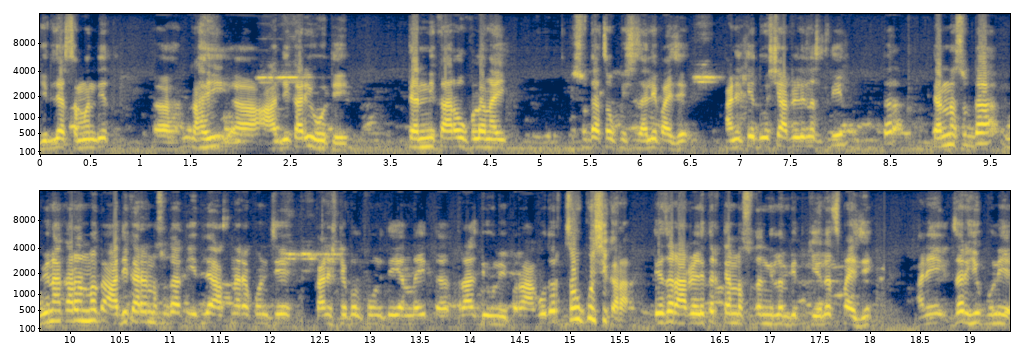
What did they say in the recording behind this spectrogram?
इथल्या संबंधित काही अधिकारी होते त्यांनी का रोखलं नाही सुद्धा चौकशी झाली पाहिजे. आणि ते दोषी आढळले नसतील तर त्यांना सुद्धा विनाकारण मग अधिकाऱ्यांना सुद्धा इथल्या असणाऱ्या कोणते कॉन्स्टेबल कोणते यांनाही त्रास देऊ नये. पण अगोदर चौकशी करा. ते जर आढळले तर त्यांना सुद्धा निलंबित केलंच पाहिजे. आणि जर ही गुन्हे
